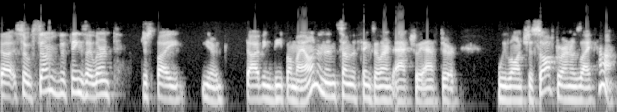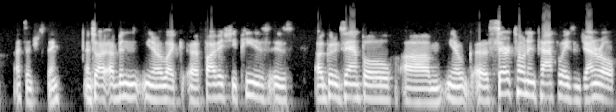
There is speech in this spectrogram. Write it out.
Uh, so some of the things I learned just by you know diving deep on my own, and then some of the things I learned actually after we launched the software, and I was like, huh, that's interesting. And so I, have been, you know, like 5-HTP uh, is is a good example. Um, you know, uh, serotonin pathways in general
